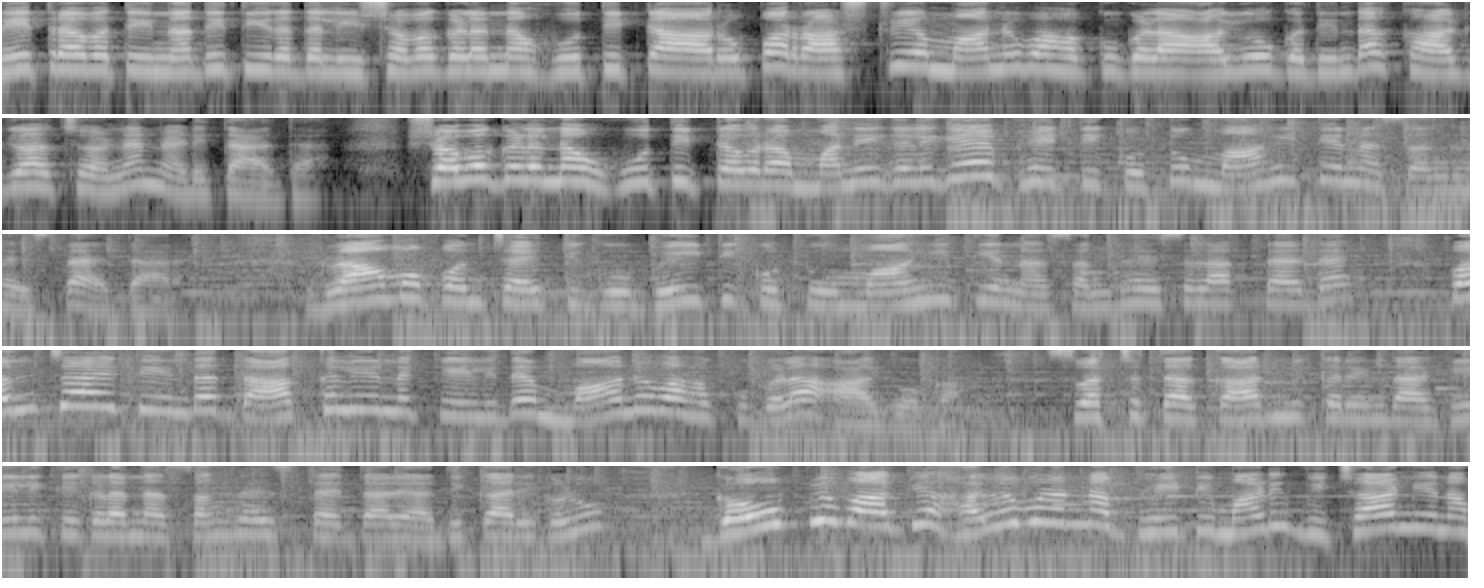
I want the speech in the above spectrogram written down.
ನೇತ್ರಾವತಿ ನದಿ ತೀರದಲ್ಲಿ ಶವಗಳನ್ನು ಹೂತಿಟ್ಟ ಆರೋಪ ರಾಷ್ಟ್ರೀಯ ಮಾನವ ಹಕ್ಕುಗಳ ಆಯೋಗದಿಂದ ಕಾರ್ಯಾಚರಣೆ ನಡೀತಾ ಇದೆ. ಶವಗಳನ್ನು ಹೂತಿಟ್ಟವರ ಮನೆಗಳಿಗೆ ಭೇಟಿ ಕೊಟ್ಟು ಮಾಹಿತಿಯನ್ನು ಸಂಗ್ರಹಿಸ್ತಾ ಇದ್ದಾರೆ. ಗ್ರಾಮ ಪಂಚಾಯಿತಿಗೂ ಭೇಟಿ ಕೊಟ್ಟು ಮಾಹಿತಿಯನ್ನ ಸಂಗ್ರಹಿಸಲಾಗ್ತಾ ಇದೆ. ಪಂಚಾಯಿತಿಯಿಂದ ದಾಖಲೆಯನ್ನ ಕೇಳಿದೆ ಮಾನವ ಹಕ್ಕುಗಳ ಆಯೋಗ. ಸ್ವಚ್ಛತಾ ಕಾರ್ಮಿಕರಿಂದ ಹೇಳಿಕೆಗಳನ್ನ ಸಂಗ್ರಹಿಸ್ತಾ ಇದ್ದಾರೆ ಅಧಿಕಾರಿಗಳು. ಗೌಪ್ಯವಾಗಿ ಹಲವರನ್ನ ಭೇಟಿ ಮಾಡಿ ವಿಚಾರಣೆಯನ್ನ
